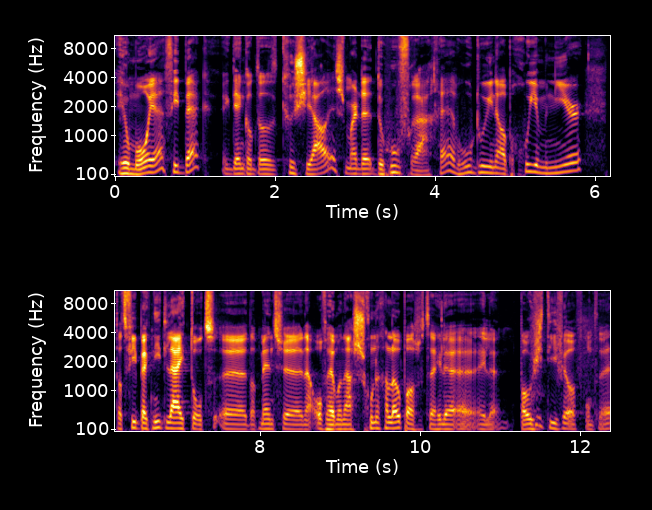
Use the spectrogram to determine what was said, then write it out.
heel mooi, hè, feedback. Ik denk ook dat het cruciaal is, maar de, de hoe-vraag, hoe doe je nou op een goede manier dat feedback niet leidt tot uh, dat mensen nou, of helemaal naast de schoenen gaan lopen, als het hele, uh, hele positieve vond. Hè.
